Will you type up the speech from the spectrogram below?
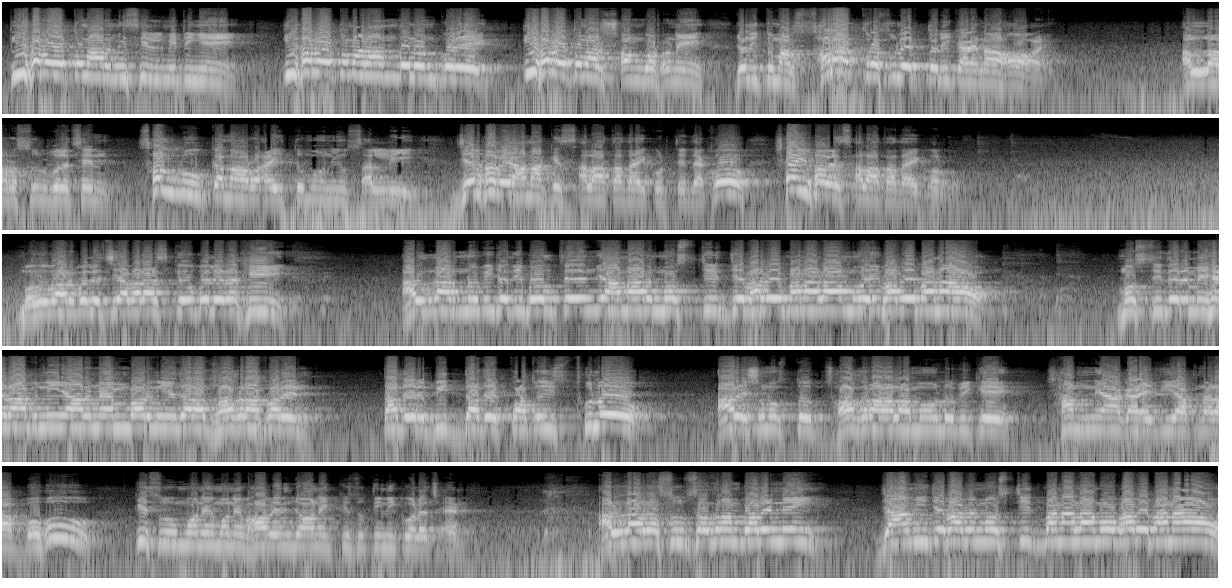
কি হবে তোমার মিছিল মিটিংয়ে? কি হবে তোমার আন্দোলন করে? কি হবে তোমার সংগঠনে? যদি তোমার সালাত রসুলের তরিকায় না হয় আল্লাহ রসুল বলেছেন, সল্লু কামার আই তুমনি সাল্লি যেভাবে আমাকে সালাত আদায় করতে দেখো, সেইভাবে সালাত আদায় করো। বহুবার বলেছি, আবার আজকেও বলে রাখি, আল্লাহর নবী যদি বলতেন যে, আমার মসজিদ যেভাবে বানালাম, ওইভাবে বানাও। মসজিদের মেহরাব নিয়ে আর মেম্বার নিয়ে যারা ঝগড়া করেন, তাদের বিদ্যাতে কত স্থূল, আর এই সমস্ত ঝগড়াওয়ালা মৌলবীকে সামনে আগায় দিয়ে আপনারা বহু কিছু মনে মনে ভাবেন যে অনেক কিছু তিনি করেছেন। আল্লাহ রসুল সাল্লাম বলেননি যে আমি যেভাবে মসজিদ বানালাম, ওভাবে বানাও।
